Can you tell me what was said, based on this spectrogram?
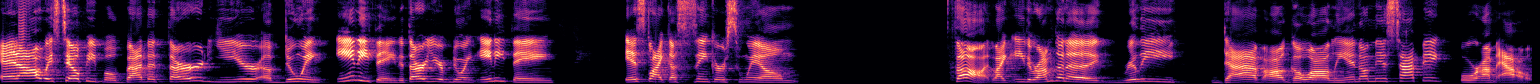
And I always tell people by the third year of doing anything, the third year of doing anything, it's like a sink or swim thought. Like either I'm gonna really dive, I'll go all in on this topic, or I'm out.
